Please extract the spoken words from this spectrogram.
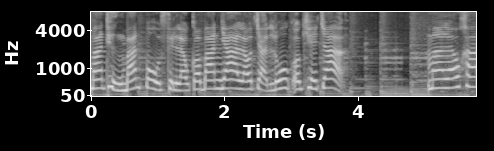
มาถึงบ้านปู่เสร็จแล้วก็บ้านย่าแล้วจัดลูกโอเคจ้า มาแล้วค่ะ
